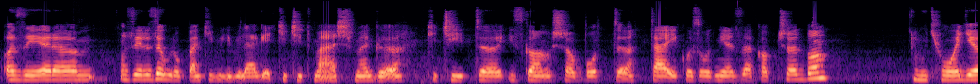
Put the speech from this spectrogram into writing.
azért, azért az Európán kívüli világ egy kicsit más, meg kicsit izgalmasabb ott tájékozódni ezzel kapcsolatban. Úgyhogy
